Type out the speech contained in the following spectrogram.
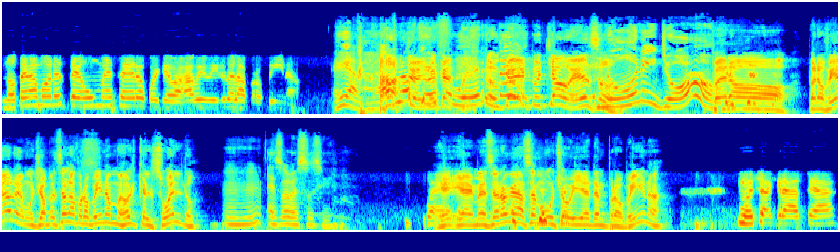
no te enamores de un mesero porque vas a vivir de la propina. ¡Ey, a diablo, yo qué nunca, fuerte! nunca había escuchado eso. No, ni yo. Pero, pero fíjate, muchas veces la propina es mejor que el sueldo. Ujú, Eso, eso sí. Y, y hay meseros que hacen mucho billete en propina. muchas gracias.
